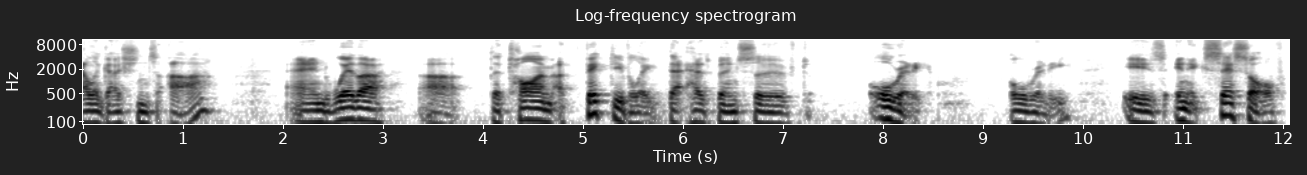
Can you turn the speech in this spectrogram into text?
allegations are, and whether uh, the time effectively that has been served already, already, is in excess of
